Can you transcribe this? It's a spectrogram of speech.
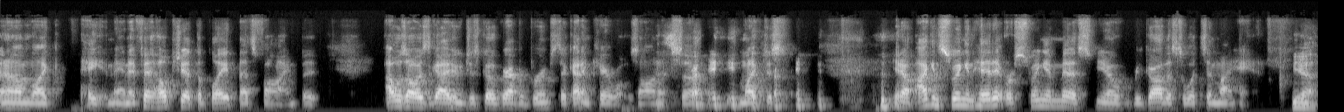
And I'm like, hey, man, if it helps you at the plate, that's fine. But I was always the guy who just go grab a broomstick. I didn't care what was on it. So Right. I'm like, just, you know, I can swing and hit it or swing and miss, you know, regardless of what's in my hand. yeah.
